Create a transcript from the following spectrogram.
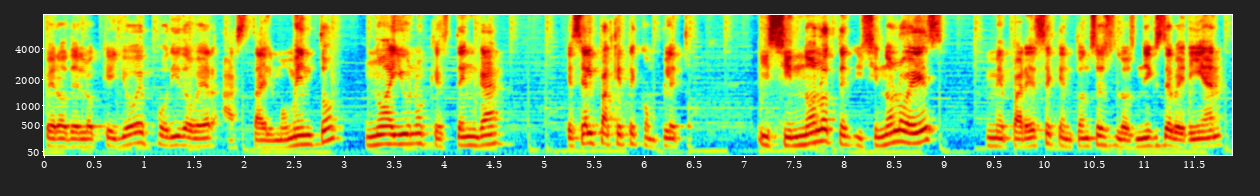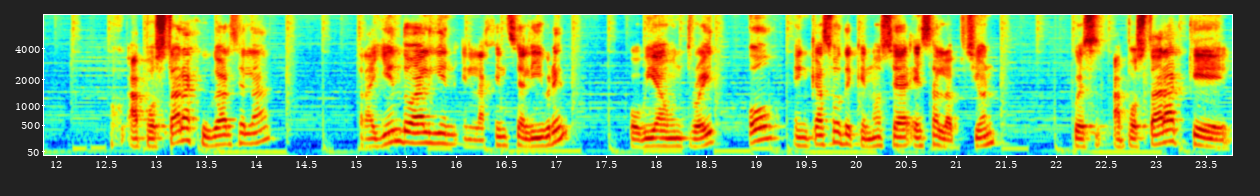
pero de lo que yo he podido ver hasta el momento, no hay uno que tenga, que sea el paquete completo. Y si no lo, y si no lo es, me parece que entonces los Knicks deberían apostar a jugársela trayendo a alguien en la agencia libre o vía un trade o en caso de que no sea esa la opción, pues apostar a que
